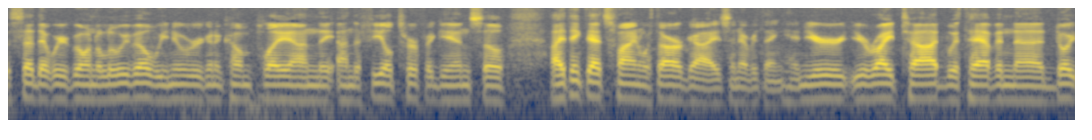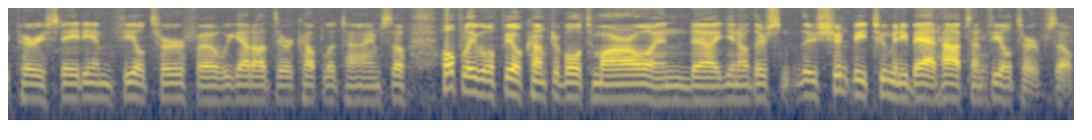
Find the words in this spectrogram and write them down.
said that we were going to Louisville, we knew we were going to come play on the on the field turf again. So I think that's fine with our guys and everything. And you're you're right, Todd, with having uh, Doyt Perry Stadium field turf. we got out there a couple of times, so hopefully we'll feel comfortable tomorrow. And you know, there's there shouldn't be too many bad hops on field turf. So.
